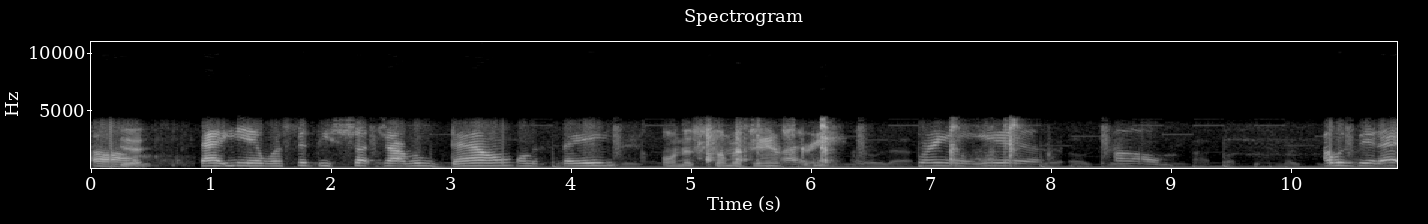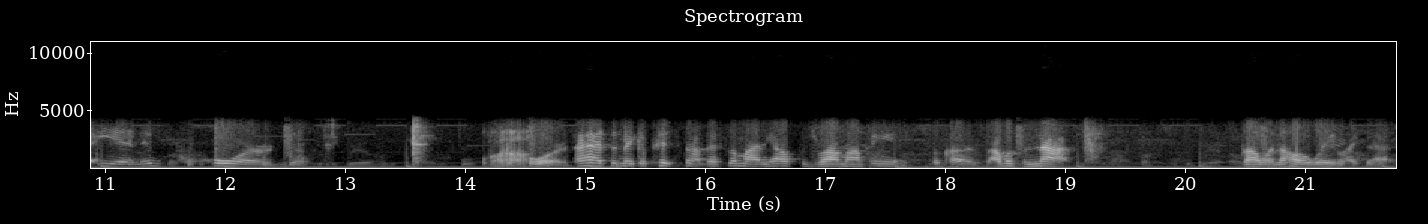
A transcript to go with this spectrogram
Um, Yeah. That year when 50 shut Ja Rule down on the stage. On the summer jam screen. Spring, yeah. Um, I was there that year and it poured. Wow. poured. I had to make a pit stop at somebody's house to dry my pants because I was not going the whole way like that.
